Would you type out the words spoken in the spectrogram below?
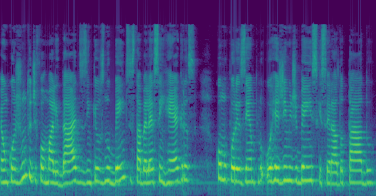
é um conjunto de formalidades em que os nubentes estabelecem regras como, por exemplo, o regime de bens que será adotado,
